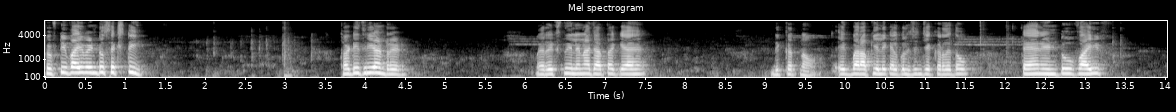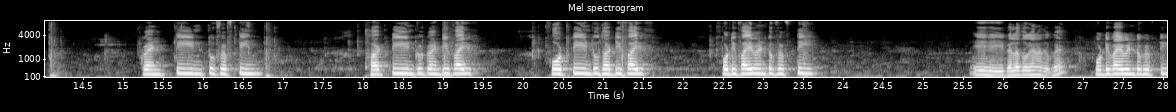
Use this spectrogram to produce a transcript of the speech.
Fifty five into sixty thirty three hundred. मैं रिक्स नहीं लेना चाहता, क्या है? दिक्कत ना हो। तो एक बार आपके लिए कैलकुलेशन चेक कर देता हूँ। Ten into five, twenty into fifteen, thirty into twenty five, forty into thirty five, forty five into fifty. ये ये गलत हो गया ना, देखो forty five into fifty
